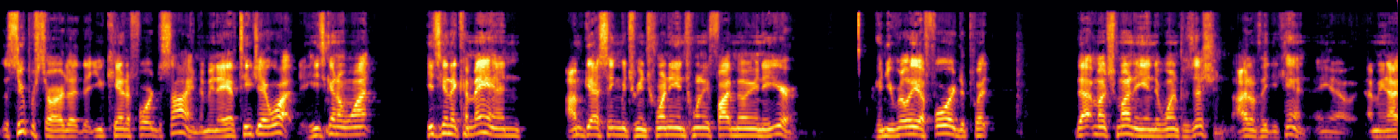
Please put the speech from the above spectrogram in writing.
the superstar that, that you can't afford to sign. I mean, they have TJ Watt. He's gonna want he's gonna command, I'm guessing between 20 and 25 million a year. Can you really afford to put that much money into one position? I don't think you can. You know, I mean, I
